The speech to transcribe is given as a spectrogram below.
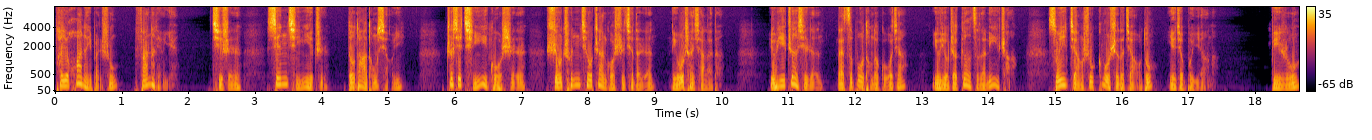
他又换了一本书。翻了两页，其实先秦异志都大同小异。这些奇异故事是由春秋战国时期的人流传下来的。由于这些人来自不同的国家，又有着各自的立场，所以讲述故事的角度也就不一样了。比如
